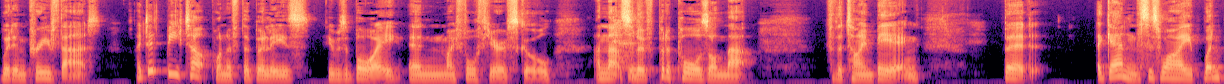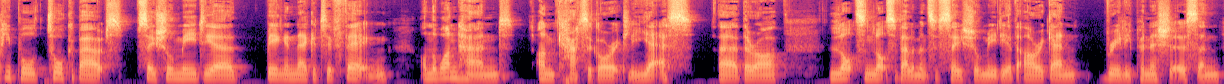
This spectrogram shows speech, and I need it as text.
would improve that. I did beat up one of the bullies, He was a boy in my fourth year of school, And that sort of put a pause on that for the time being. But again, this is why when people talk about social media being a negative thing, on the one hand, uncategorically, yes, uh, there are lots and lots of elements of social media that are again really pernicious. And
